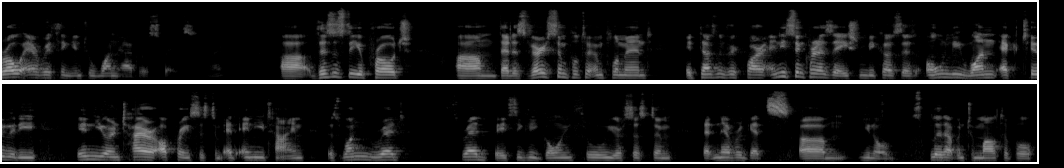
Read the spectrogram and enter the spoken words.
throw everything into one address space. Right? Uh, this is the approach um, that is very simple to implement. It doesn't require any synchronization because there's only one activity in your entire operating system at any time. There's one red thread basically going through your system that never gets um, you know split up into multiple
